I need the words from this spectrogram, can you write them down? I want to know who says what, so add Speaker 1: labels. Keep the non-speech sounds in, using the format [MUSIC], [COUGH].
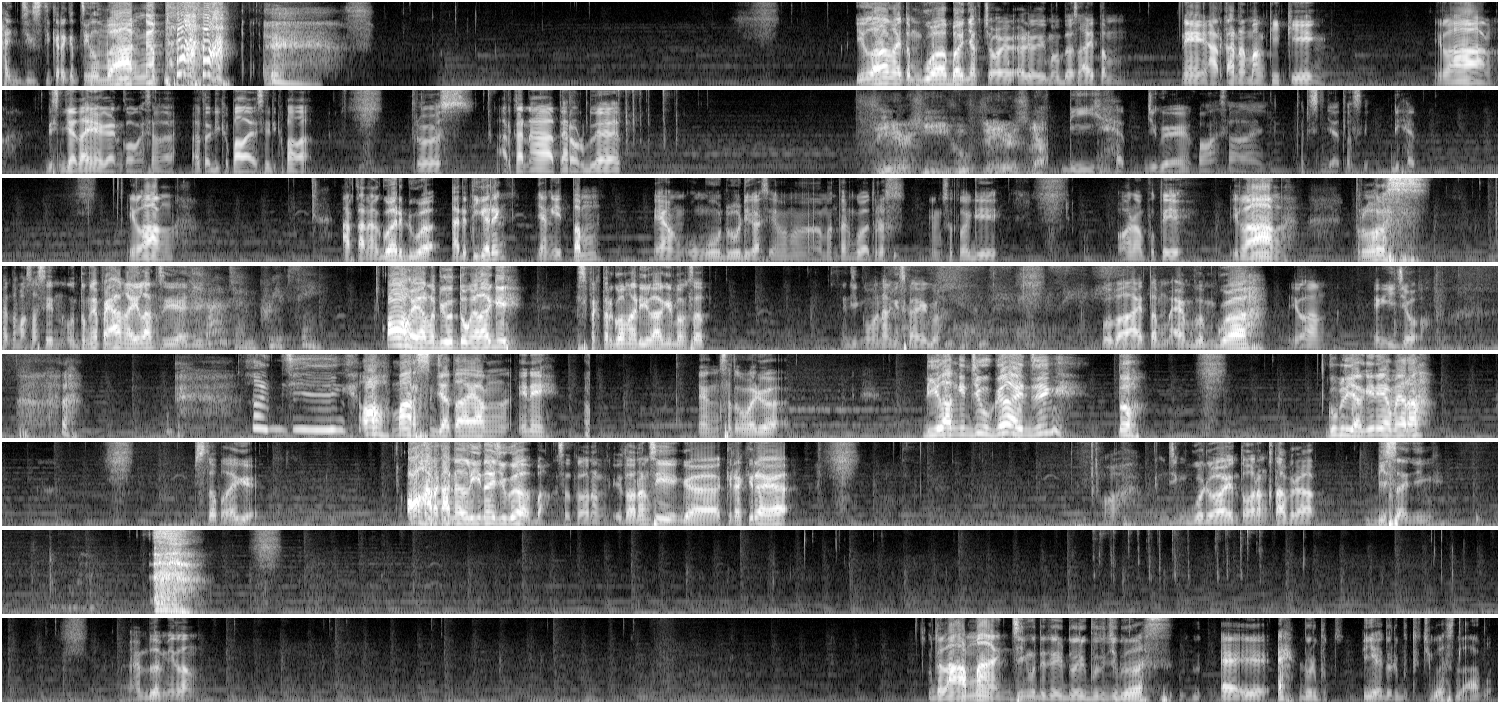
Speaker 1: Anjing stiker kecil banget. [LAUGHS] Hilang item gua banyak coy, ada 15 item. Nih, Arcana Monkey King. Hilang. Di senjatanya kan kalau nggak salah atau di kepala sih, di kepala. Terus Arcana Terror Blade di head juga ya kalau nggak salah. Tadi senjata sih, di head. Hilang. Arcana gua ada dua, ada tiga deng. Yang hitam, yang ungu dulu dikasih sama mantan gua terus yang satu lagi warna putih. Hilang. Terus Phantom Assassin. Untungnya PA nggak hilang sih
Speaker 2: in.
Speaker 1: oh yang lebih untungnya lagi. Spectre gua nggak dihilangin bangsat. Anjing mau nangis kayak gua. Global item emblem gua hilang. Yang hijau [LAUGHS] anjing. Oh Mars senjata yang ini. Yang 1,2 dihilangin juga anjing. Tuh. Gue beli yang ini yang merah. Bisa apa lagi? Oh Harkana Lina juga. Bang satu orang. Itu orang sih nggak kira-kira ya. Wah anjing gue doain tuh orang ketabrak bis anjing Emblem hilang. Udah lama anjing, udah dari 2017. Eh iya, eh 2000 iya 2017 udah lama.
